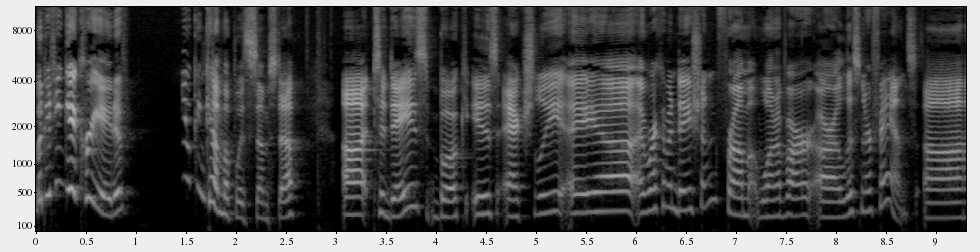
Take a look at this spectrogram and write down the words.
But if you get creative, you can come up with some stuff. Uh, today's book is actually a, uh, a recommendation from one of our, our listener fans. Uh,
